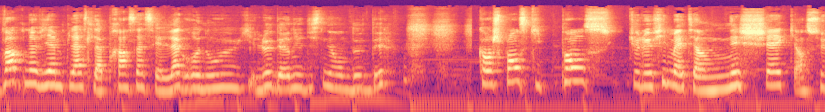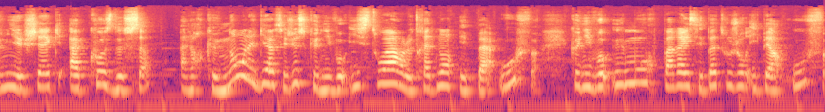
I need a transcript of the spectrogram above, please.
29ème place, La Princesse et la Grenouille, le dernier Disney en 2D. Quand je pense qu'ils pensent que le film a été un échec, un semi-échec à cause de ça, alors que non les gars, c'est juste que niveau histoire, le traitement est pas ouf, que niveau humour, pareil, c'est pas toujours hyper ouf,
